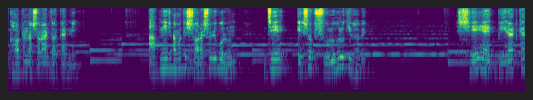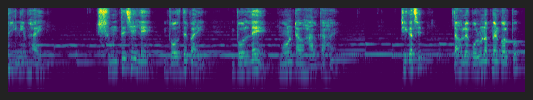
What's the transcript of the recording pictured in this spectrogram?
ঘটনা শোনার দরকার নেই। আপনি আমাকে সরাসরি বলুন যে এসব শুরু হলো কীভাবে? সে এক বিরাট কাহিনী ভাই। শুনতে চাইলে বলতে পারি, বললে মনটাও হালকা হয়। ঠিক আছে? তাহলে বলুন আপনার গল্প।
